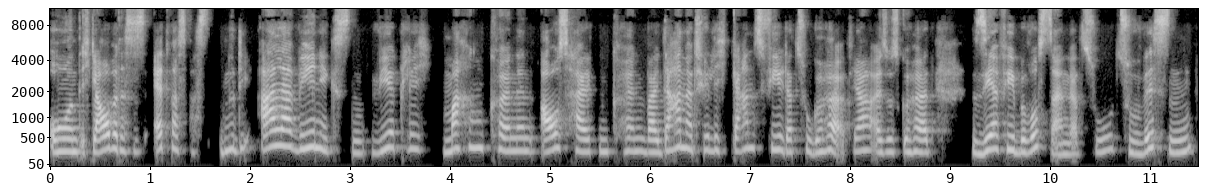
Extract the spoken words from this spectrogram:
Und ich glaube, das ist etwas, was nur die allerwenigsten wirklich machen können, aushalten können, weil da natürlich ganz viel dazu gehört. Ja, also es gehört sehr viel Bewusstsein dazu, zu wissen,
